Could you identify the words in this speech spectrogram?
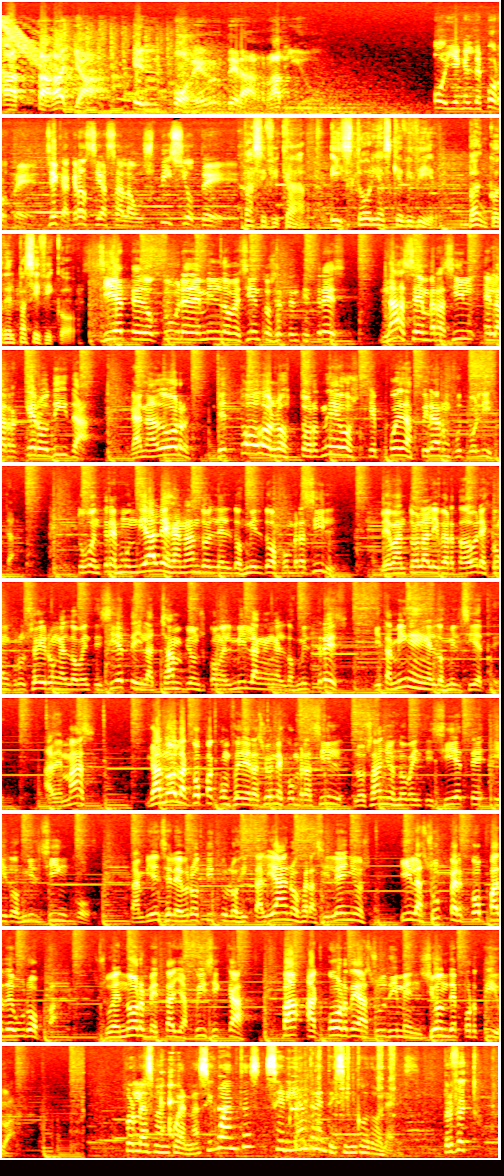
Ataraya, el poder de la radio. Hoy en el deporte llega gracias al auspicio de Pacificar, historias que vivir, Banco del Pacífico. 7 de octubre de 1973 nace en Brasil el arquero Dida, ganador de todos los torneos que puede aspirar un futbolista. Estuvo en tres mundiales ganando el del 2002 con Brasil. Levantó la Libertadores con Cruzeiro en el 97 y la Champions con el Milan en el 2003 y también en el 2007. Además, ganó la Copa Confederaciones con Brasil los años 97 y 2005. También celebró títulos italianos, brasileños y la Supercopa de Europa. Su enorme talla física va acorde a su dimensión deportiva. Por las mancuernas y guantes serían 35 dólares. Perfecto.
